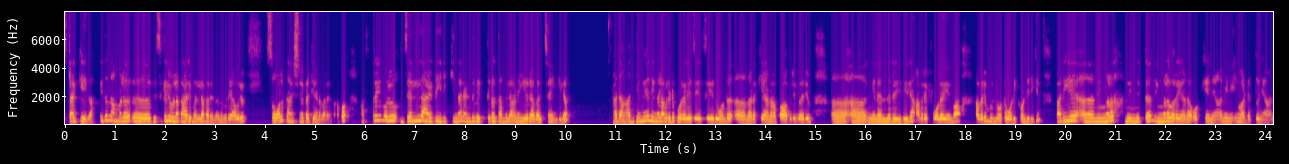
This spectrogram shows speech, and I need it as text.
സ്ട്രൈക്ക് ചെയ്യുക. ഇത് നമ്മൾ ഫിസിക്കലി ഉള്ള കാര്യമല്ല പറയുന്നത്. നമ്മുടെ ആ ഒരു സോൾ കണക്ഷനെ പറ്റിയാണ് പറയുന്നത്. അപ്പോൾ അത്രയും ഒരു ജെല്ലായിട്ട് ഇരിക്കുന്ന രണ്ട് വ്യക്തികൾ തമ്മിലാണ് ഈ ഒരു അകൽച്ച എങ്കിൽ അത് ആദ്യമേ നിങ്ങൾ അവരുടെ പുറകെ ചേസ് ചെയ്തുകൊണ്ട് നടക്കുകയാണ്. അപ്പോൾ അവർ വരും ഇങ്ങനെ എന്ന രീതിയിൽ അവരെ ഫോളോ ചെയ്യുമ്പോൾ അവർ മുന്നോട്ട് ഓടിക്കൊണ്ടിരിക്കും. പതിയെ നിങ്ങൾ നിന്നിട്ട് നിങ്ങൾ പറയാണ് ഓക്കെ ഞാൻ ഇനിയും അടുത്തു. ഞാൻ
